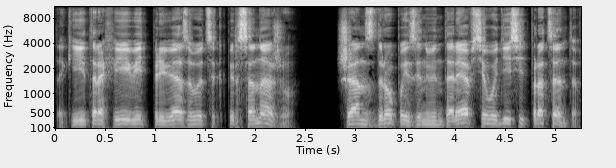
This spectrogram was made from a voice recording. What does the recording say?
Такие трофеи ведь привязываются к персонажу. Шанс дропа из инвентаря всего 10%.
